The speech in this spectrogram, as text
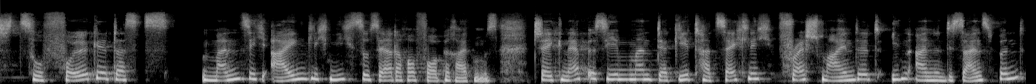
zur Folge, dass man sich eigentlich nicht so sehr darauf vorbereiten muss. Jake Knapp ist jemand, der geht tatsächlich fresh-minded in einen Design Sprint,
